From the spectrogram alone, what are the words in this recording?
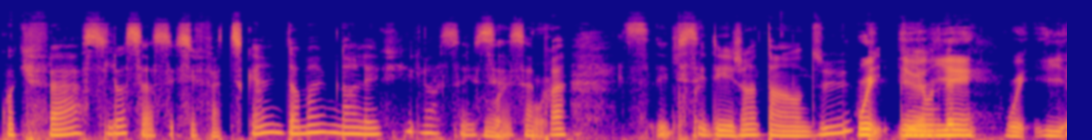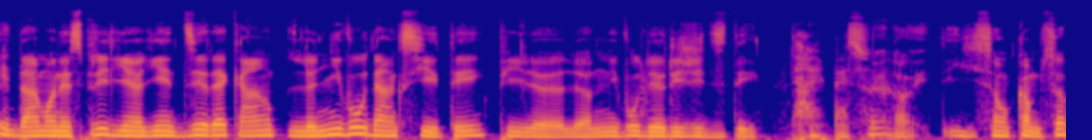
quoi qu'ils fassent, là, ça, c'est, fatigant de même dans la vie. Là. C'est, Ouais, ça ouais. prend, c'est, des gens tendus. Oui, puis il y a un a- lien. Oui, il- et- dans mon esprit, il y a un lien direct entre le niveau d'anxiété puis le- leur niveau de rigidité. Oui, bien sûr. Alors, ils sont comme ça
